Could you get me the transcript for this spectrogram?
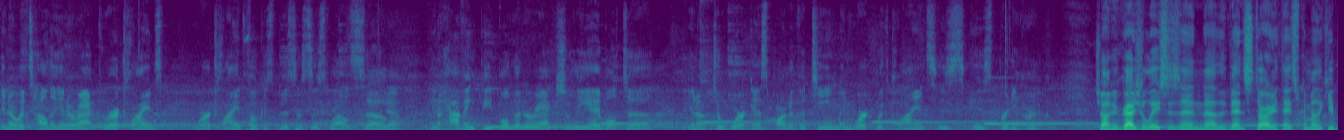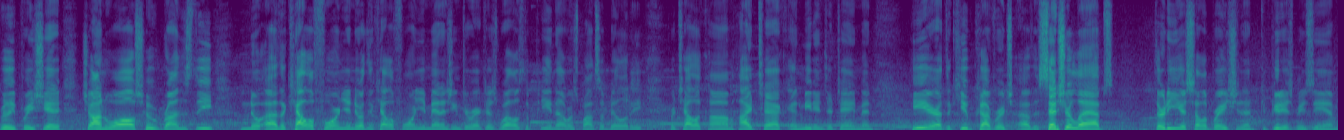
you know, it's how they interact. We're a client, we're a client-focused business as well. So, Yeah. you know, having people that are actually able to, you know, to work as part of a team and work with clients is is pretty critical. John, congratulations and uh, the event's starting. Thanks for coming on theCUBE, really appreciate it. John Walsh, who runs the uh, the California, Northern California Managing Director, as well as the P&L responsibility for telecom, high tech, and media entertainment, here at the CUBE coverage of the Accenture Labs 30 year celebration at Computers Museum.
